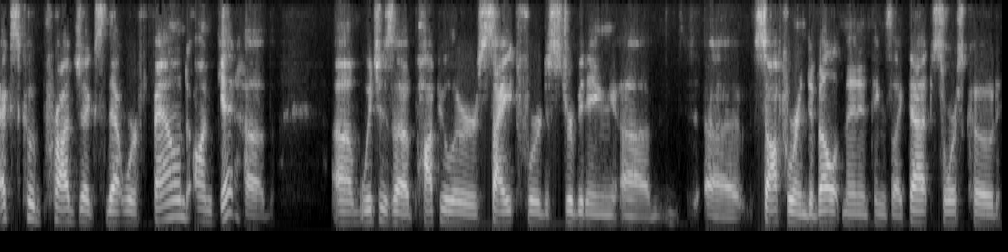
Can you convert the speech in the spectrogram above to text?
Xcode projects that were found on GitHub. Um, which is a popular site for distributing uh, uh, software and development and things like that, source code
